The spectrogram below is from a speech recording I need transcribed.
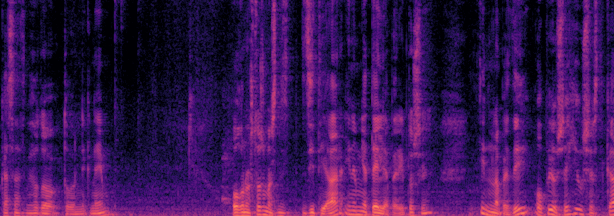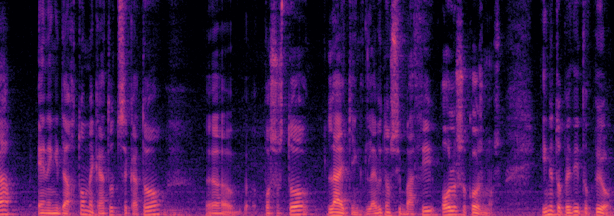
κάτσε να θυμηθώ το, το nickname, ο γνωστός μας GTR είναι μια τέλεια περίπτωση. Είναι ένα παιδί ο οποίος έχει ουσιαστικά 98 με 100% ε, ποσοστό liking, δηλαδή τον συμπαθεί όλος ο κόσμος. Είναι το παιδί το οποίο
